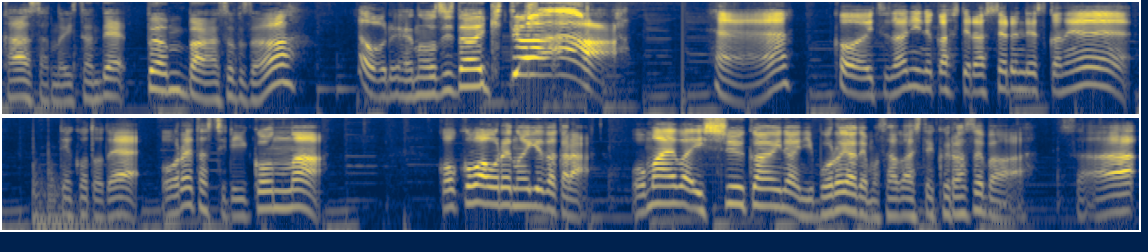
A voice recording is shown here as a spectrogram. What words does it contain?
母さんの遺産でバンバン遊ぶぞ。俺の時代来た。へえこいつ何抜かしてらっしゃるんですかね。ってことで俺たち離婚な。ここは俺の家だからお前は1週間以内にボロ屋でも探して暮らせば。さあ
